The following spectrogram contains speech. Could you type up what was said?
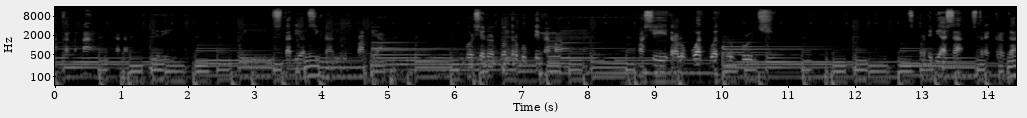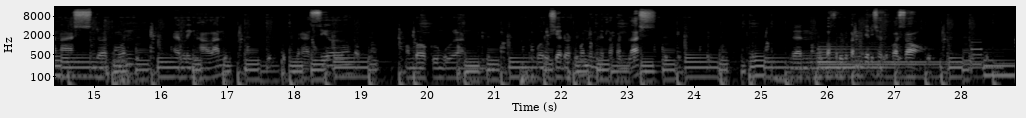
akan menang di kandang sendiri di Stadion Signal Iduna Park ya. Borussia Dortmund terbukti memang masih terlalu kuat buat Klub Brugge seperti biasa striker ganas Dortmund Erling Haaland berhasil membawa keunggulan Borussia Dortmund di menit 18 dan mengubah kedudukan menjadi satu kosong.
